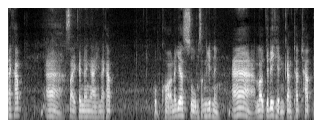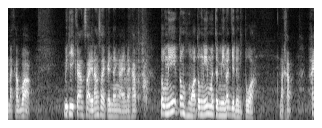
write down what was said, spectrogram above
นะครับอ่าใส่กันยังไงนะครับ ผมขออนุญาตซูมสักนิดหนึ่งอ่าเราจะได้เห็นกันชัดๆนะครับว่าวิธีการใส่นั้นใส่กันยังไงนะครับ ตรงนี้ตรงหัวตรงนี้มันจะมีน็อตอยู่หนึ่งตัวนะครับ ให้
